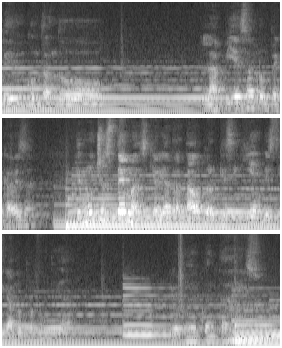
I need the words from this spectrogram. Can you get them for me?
le he ido encontrando la pieza al rompecabezas de muchos temas que había tratado, pero que seguía investigando a profundidad. Y hoy me doy cuenta de eso.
